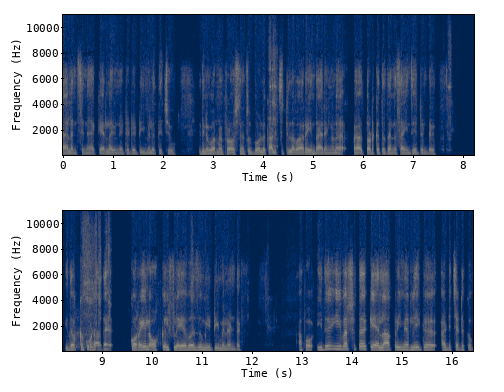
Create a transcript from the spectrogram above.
ടാലൻസിനെ കേരള യുണൈറ്റഡ് ടീമിൽ എത്തിച്ചു ഇതിനു പുറമെ പ്രൊഫഷണൽ ഫുട്ബോളിൽ കളിച്ചിട്ടുള്ള വേറെയും താരങ്ങൾ തുടക്കത്തിൽ തന്നെ സൈൻ ചെയ്തിട്ടുണ്ട്. ഇതൊക്കെ കൂടാതെ കുറെ ലോക്കൽ ഫ്ലേവേഴ്സും ഈ ടീമിലുണ്ട് അപ്പോ ഇത് ഈ വർഷത്തെ കേരള പ്രീമിയർ ലീഗ് അടിച്ചെടുക്കും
